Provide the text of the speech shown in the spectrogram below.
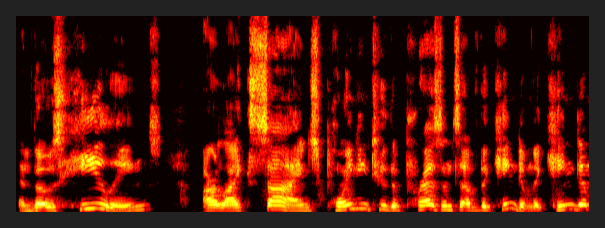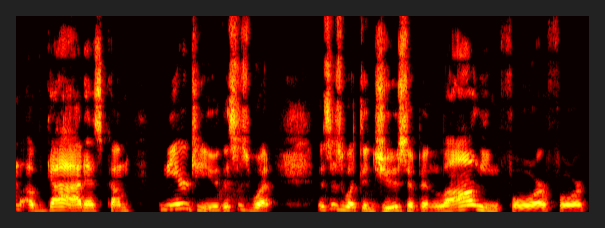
And those healings are like signs pointing to the presence of the kingdom. The kingdom of God has come near to you. This is what this is what the Jews have been longing for for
